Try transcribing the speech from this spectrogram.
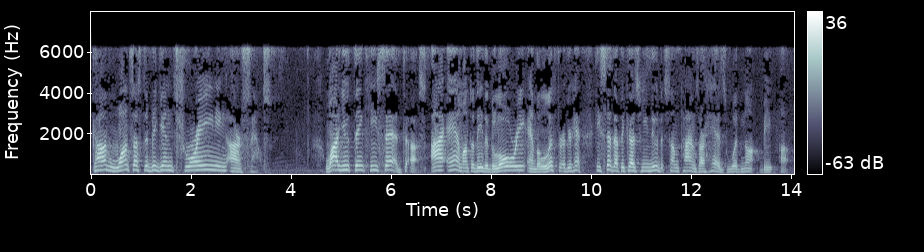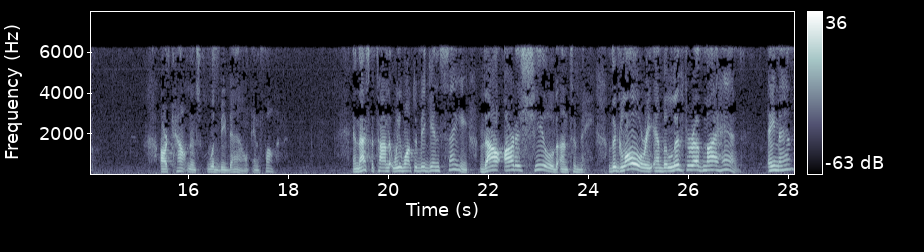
God wants us to begin training ourselves. Why do you think he said to us, I am unto thee the glory and the lifter of your head? He said that because he knew that sometimes our heads would not be up. Our countenance would be down and fallen. And that's the time that we want to begin saying, Thou art a shield unto me, the glory and the lifter of my head. Amen?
